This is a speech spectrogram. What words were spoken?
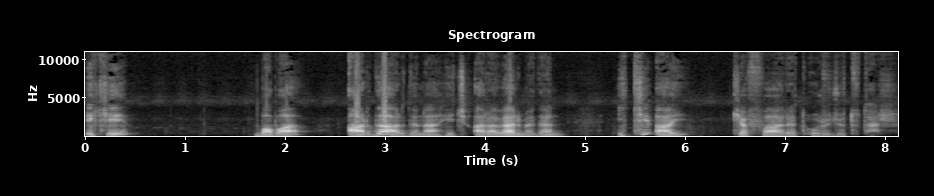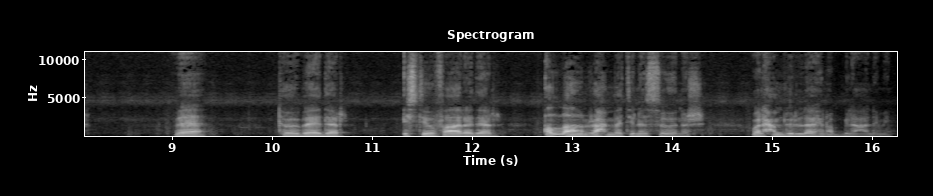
İki, baba ardı ardına hiç ara vermeden iki ay kefaret orucu tutar. Ve tövbe eder, istiğfar eder, Allah'ın rahmetine sığınır. Velhamdülillahi Rabbil Alemin.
